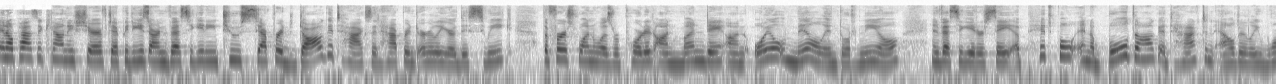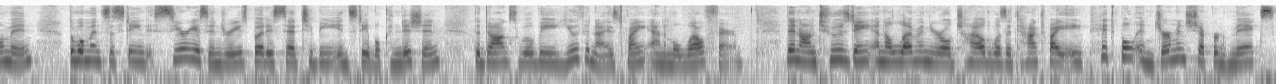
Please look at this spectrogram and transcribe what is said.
In El Paso County Sheriff deputies are investigating two separate dog attacks that happened earlier this week. The first one was reported on Monday on Oil Mill in Tornillo. Investigators say a pit bull and a bulldog attacked an elderly woman. The woman sustained serious injuries but is said to be in stable condition. The dogs will be euthanized by animal welfare. Then on Tuesday, an 11-year-old child was attacked by a pit bull and German Shepherd mix.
